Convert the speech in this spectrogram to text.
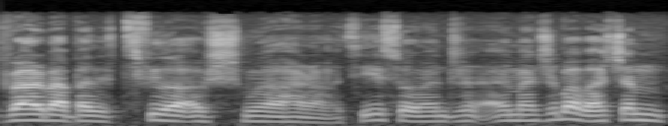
brought about by the Tefillah of Shmuel Haramati. So I mentioned above, Hashem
